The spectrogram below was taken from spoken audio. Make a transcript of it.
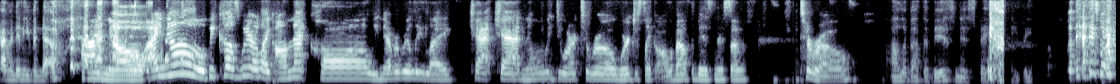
time and didn't even know. I know, I know, because we are like on that call. We never really like chat, chat. And then when we do our tarot, we're just like all about the business of tarot. All about the business, baby. But that's why,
